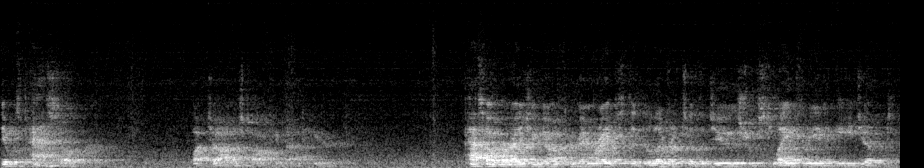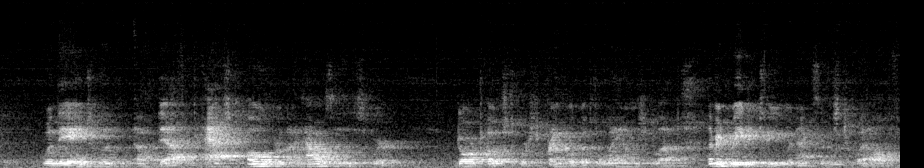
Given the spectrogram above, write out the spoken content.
It was Passover, what John is talking about here. Passover, as you know, commemorates the deliverance of the Jews from slavery in Egypt when the angel of death passed over the houses where doorposts were sprinkled with the lamb's blood. Let me read it to you in Exodus 12,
